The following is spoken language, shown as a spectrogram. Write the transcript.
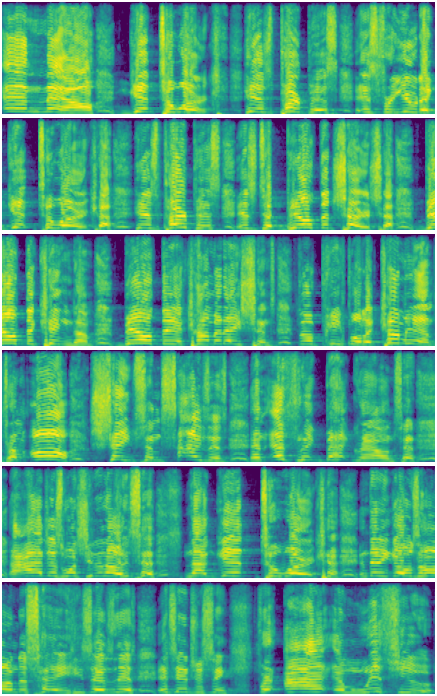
And now get to work. His purpose is for you to get to work. His purpose is to build the church, build the kingdom, build the accommodations for people to come in from all shapes and sizes and ethnic backgrounds. And I just want you to know, he said, now get to work. And then he goes on to say, he says this, it's interesting, for I am with you,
